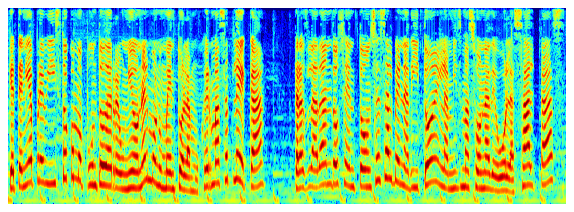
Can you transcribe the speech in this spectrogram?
que tenía previsto como punto de reunión el monumento a la mujer mazatleca, trasladándose entonces al Venadito en la misma zona de olas altas,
